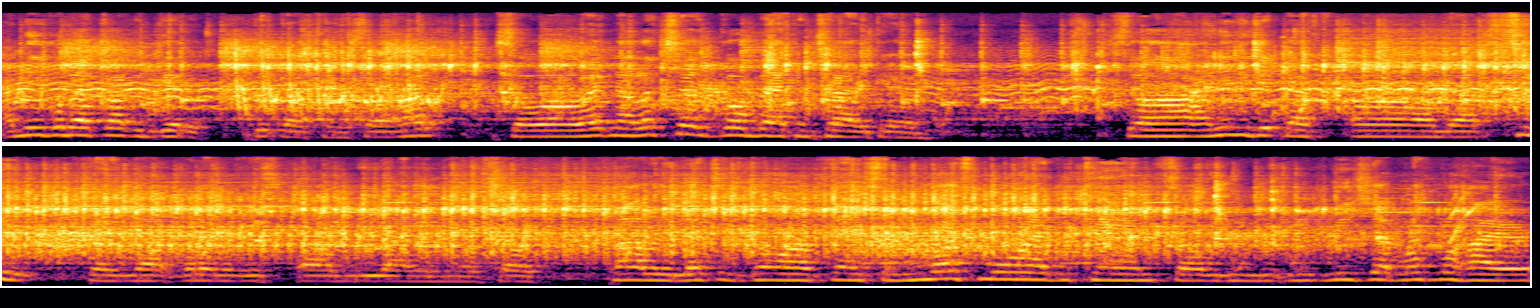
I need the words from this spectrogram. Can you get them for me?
I need to go back up and get it. Get that thing. So how? So uh, right now let's just go back and try again. So uh, I need to get that um, that suit thing, that whatever this um, got in here. So probably let's just go on things much more as we can, so we can reach up much more higher.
